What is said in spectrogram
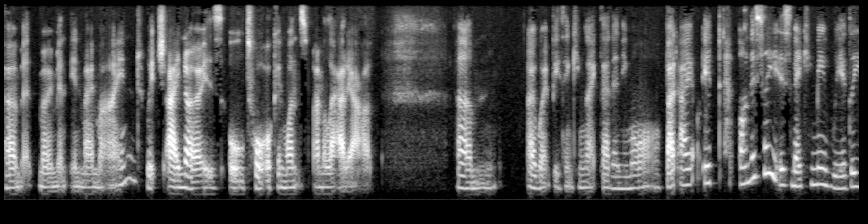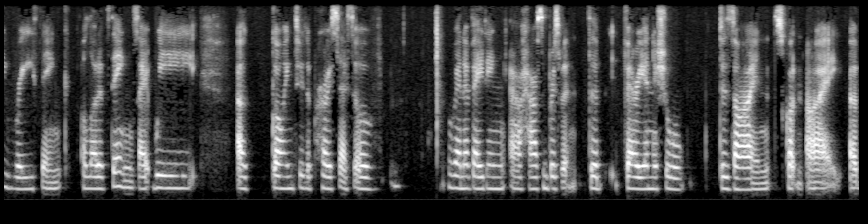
hermit moment in my mind, which I know is all talk. And once I'm allowed out, um, I won't be thinking like that anymore. But I, it honestly is making me weirdly rethink a lot of things. Like we are going through the process of renovating our house in Brisbane. The very initial design, Scott and I are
